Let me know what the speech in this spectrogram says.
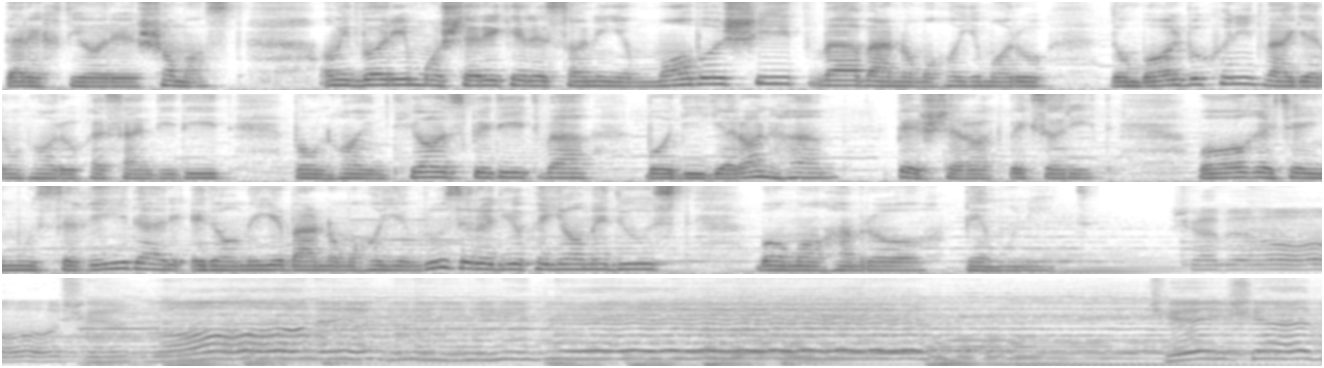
در اختیار شماست. امیدواریم مشترک رسانه ما باشید و برنامه های ما رو دنبال بکنید و اگر اونها رو پسندیدید به اونها امتیاز بدید و با دیگران هم به اشتراک بگذارید. با قطعه موسیقی در ادامه برنامه های امروز رادیو پیام دوست با ما همراه بمونید. شب عاشقانه چه شب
